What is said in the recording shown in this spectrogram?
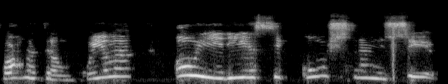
forma tranquila ou iria se constranger?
